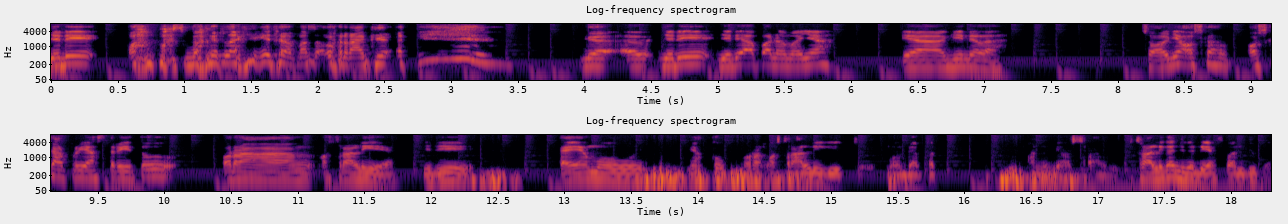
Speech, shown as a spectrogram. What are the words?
jadi pas banget lagi kita pas olahraga. Nggak, eh, jadi jadi apa namanya? Ya gini lah. Soalnya Oscar Oscar Priastri itu orang Australia ya. Jadi kayaknya mau nyakup orang Australia gitu, mau dapat anunya Australia. Australia kan juga di F1 juga.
